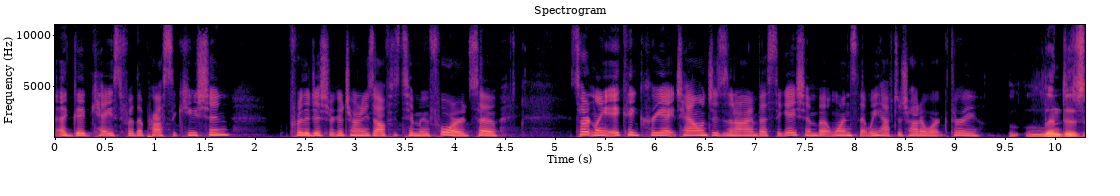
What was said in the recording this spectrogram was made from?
a good case for the prosecution for the district attorney's office to move forward. So certainly it could create challenges in our investigation, but ones that we have to try to work through. Linda's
